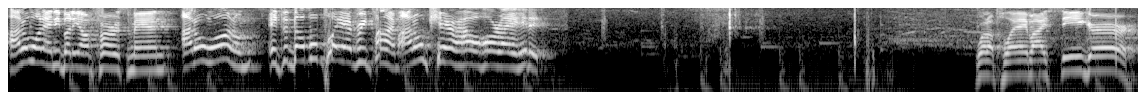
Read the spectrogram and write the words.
I don't want anybody on first, man. I don't want them. It's a double play every time. I don't care how hard I hit it. What a play by Seager.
